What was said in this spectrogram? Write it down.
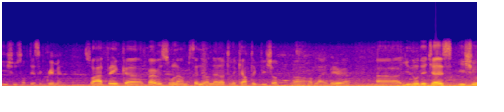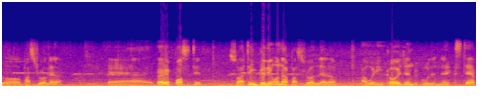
issues of disagreement. So I think uh, very soon I'm sending a letter to the Catholic Bishop uh, of Liberia. Uh, you know, they just issued a pastoral letter, uh, very positive. So I think building on that pastoral letter, I will encourage them to go the next step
